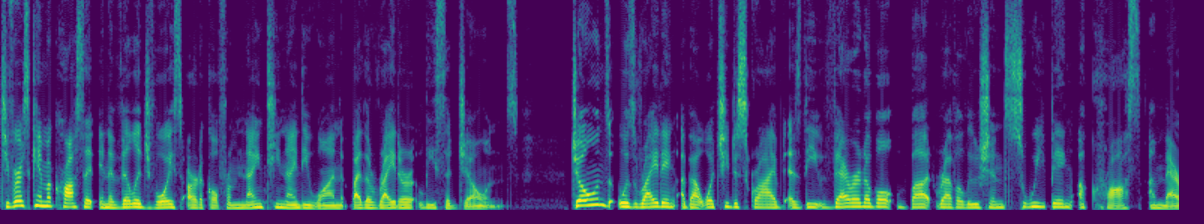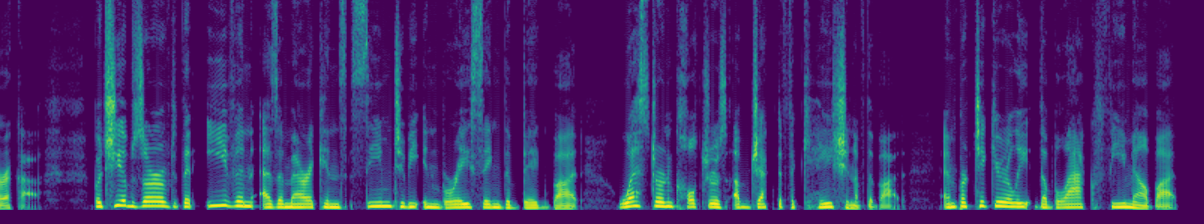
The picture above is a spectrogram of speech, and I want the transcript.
She first came across it in a Village Voice article from 1991 by the writer Lisa Jones. Jones was writing about what she described as the veritable butt revolution sweeping across America. But she observed that even as Americans seem to be embracing the big butt, Western culture's objectification of the butt, and particularly the black female butt,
